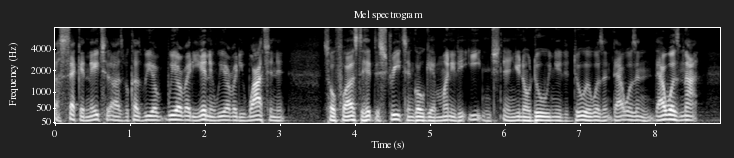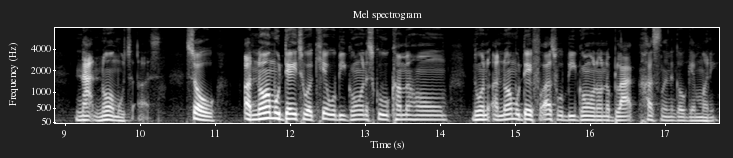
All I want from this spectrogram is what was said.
a second nature to us because we are we already in it. We already watching it. So for us to hit the streets and go get money to eat and, and you know do what we need to do, it wasn't that wasn't that was not not normal to us. So a normal day to a kid would be going to school, coming home, doing a normal day for us would be going on the block hustling to go get money.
